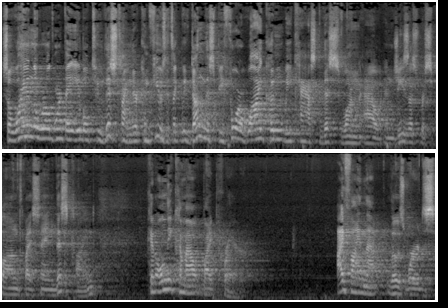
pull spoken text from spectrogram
So, why in the world weren't they able to this time? They're confused. It's like, we've done this before. Why couldn't we cast this one out? And Jesus responds by saying, This kind can only come out by prayer. I find that those words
